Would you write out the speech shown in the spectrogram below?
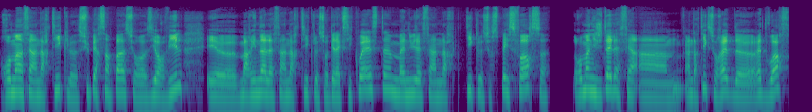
Romain a fait un article super sympa sur euh, The Orville. Et Marina a fait un article sur Galaxy Quest. Manu a fait un article sur Space Force. Romain Digital a fait un, article sur Red, Dwarf.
